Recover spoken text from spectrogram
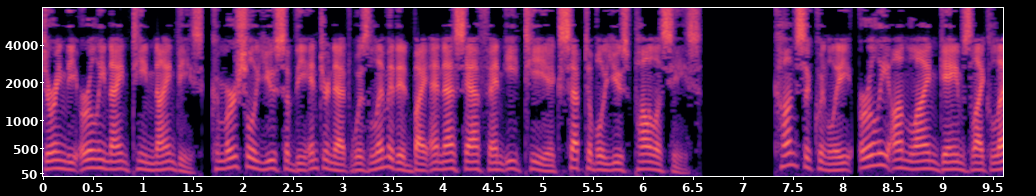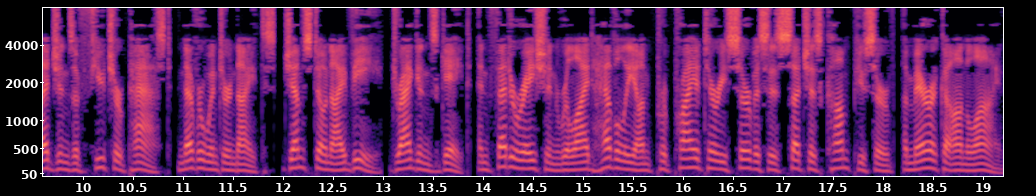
During the early 1990s, commercial use of the Internet was limited by NSFNET acceptable use policies. Consequently, early online games like Legends of Future Past, Neverwinter Nights, Gemstone IV, Dragon's Gate, and Federation relied heavily on proprietary services such as CompuServe, America Online,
